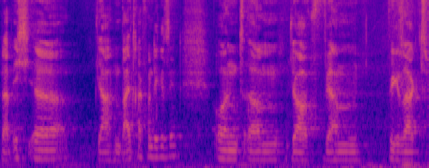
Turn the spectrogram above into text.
oder habe ich äh, ja, einen Beitrag von dir gesehen. Und ähm, ja, wir haben, wie gesagt,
